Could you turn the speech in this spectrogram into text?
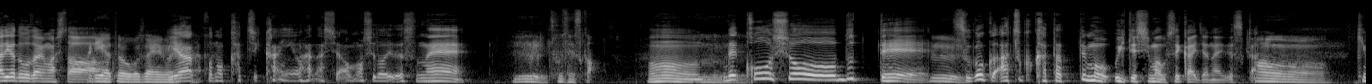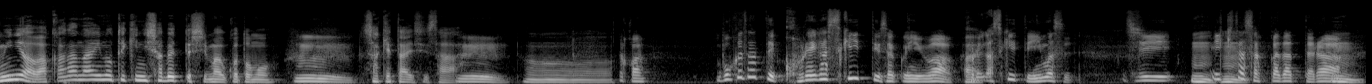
ありがとうございました。ありがとうございました。いやこの価値観いう話は面白いですね。うんそうですか。うん、で交渉ぶってうん。すごく熱く語っても浮いてしまう世界じゃないですか、ああ。君には分からないの的に喋ってしまうこともうん。避けたいしさ。うん。うん。だから僕だってこれが好きっていう作品はこれが好きって言います、しうん。生きた作家だったら、うん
